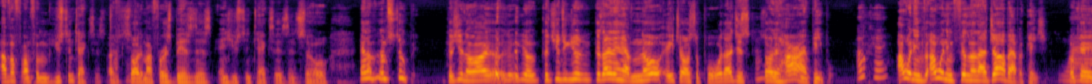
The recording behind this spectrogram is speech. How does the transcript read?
I'm, I'm from Houston, Texas. I started my first business in Houston, Texas, and so, and I'm, I'm stupid because you know I, uh, you know, because you, you, because I didn't have no HR support. I just started hiring people. Okay. I wouldn't even I wouldn't even fill in our job application. Okay,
